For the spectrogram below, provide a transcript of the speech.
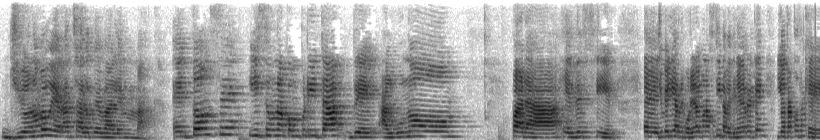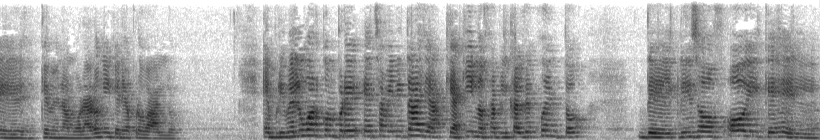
yo no me voy a gastar lo que vale en Mac. Entonces hice una comprita de algunos para, es decir, eh, yo quería reponer alguna cosita que tenía y otras cosas que, que me enamoraron y quería probarlo. En primer lugar compré esta mini talla, que aquí no se aplica el descuento, del Cleanse of Oil, que es el,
